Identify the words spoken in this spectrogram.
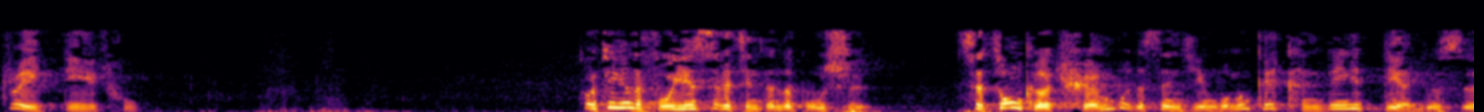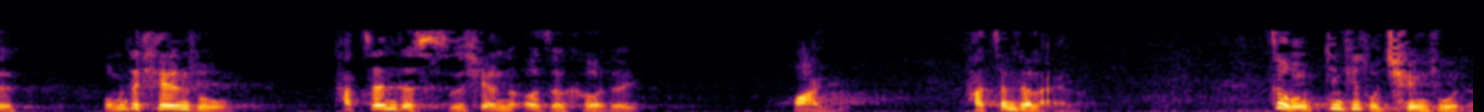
最低处。所以今天的福音是个简单的故事，是综合全部的圣经。我们可以肯定一点，就是我们的天主，他真的实现了厄泽克的话语，他真的来了。这我们今天所庆祝的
